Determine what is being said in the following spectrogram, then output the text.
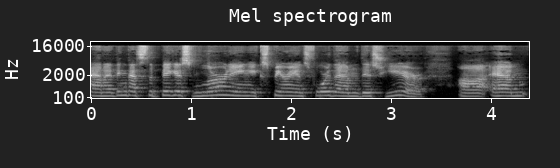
And I think that's the biggest learning experience for them this year. Uh, and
